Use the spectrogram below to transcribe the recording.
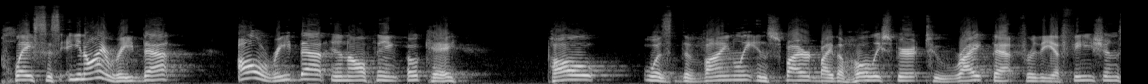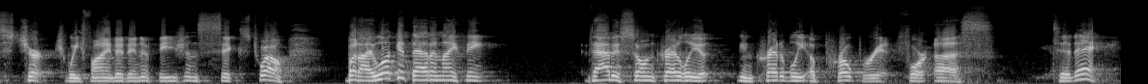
places. You know, I read that. I'll read that and I'll think, okay, Paul was divinely inspired by the Holy Spirit to write that for the Ephesians church. We find it in Ephesians 6:12. But I look at that and I think that is so incredibly incredibly appropriate for us today.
